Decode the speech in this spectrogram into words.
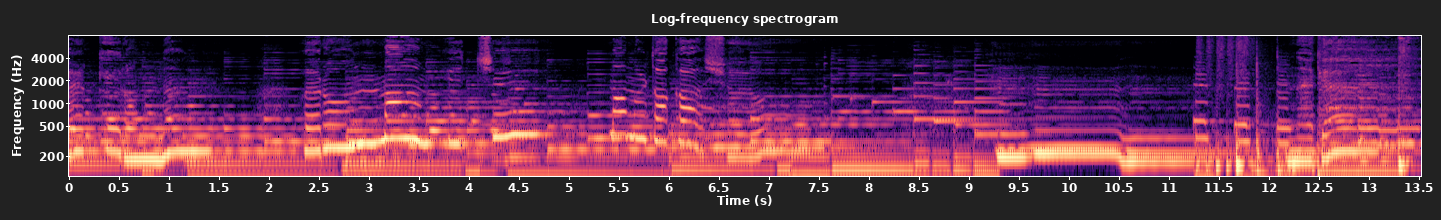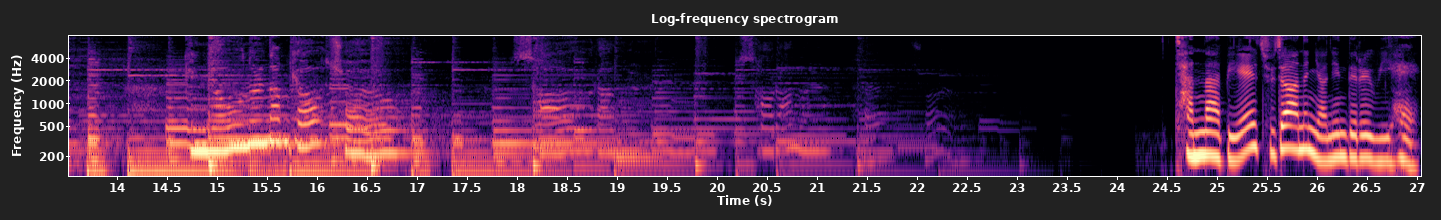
달랠 길 없는 외로운 마음 있지 머물다 가셔요. 잔나비의 주저하는 연인들을 위해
